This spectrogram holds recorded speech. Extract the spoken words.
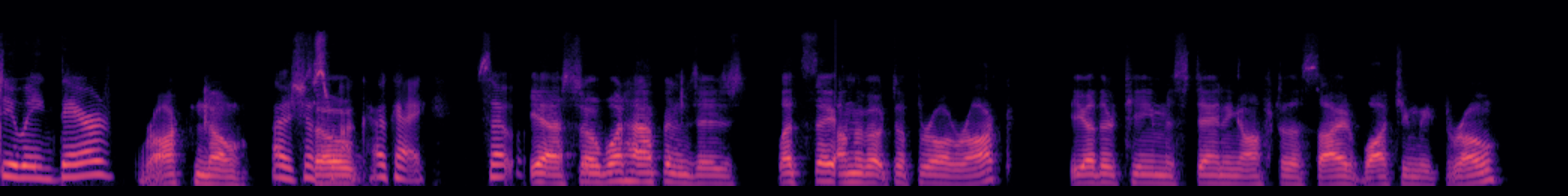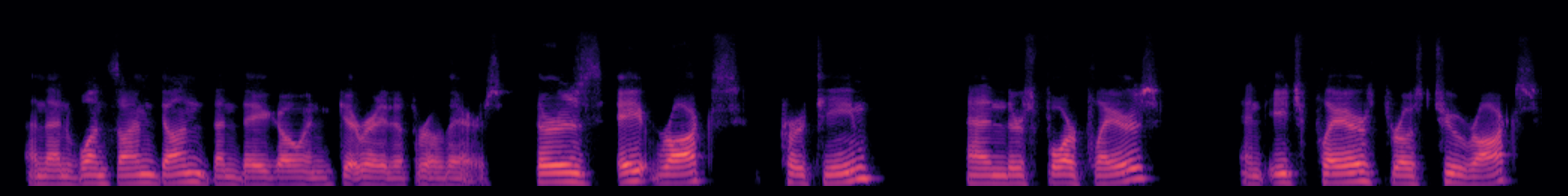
doing their rock? No. Oh, it's just so, rock. Okay. So, yeah. So, what happens is, let's say I'm about to throw a rock, the other team is standing off to the side watching me throw. And then once I'm done, then they go and get ready to throw theirs. There's eight rocks per team, and there's four players, and each player throws two rocks.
